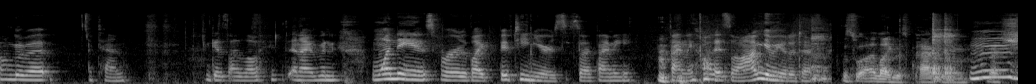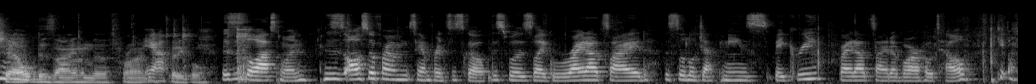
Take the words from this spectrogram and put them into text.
I'll give it a 10 because I love it. And I've been wanting this for like 15 years. So I finally finally got it. So I'm giving it a 10. This is why I like this packaging. That shell design in the front. Mm-hmm. Yeah. pretty cool. This is the last one. This is also from San Francisco. This was like right outside this little Japanese bakery, right outside of our hotel. Oh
